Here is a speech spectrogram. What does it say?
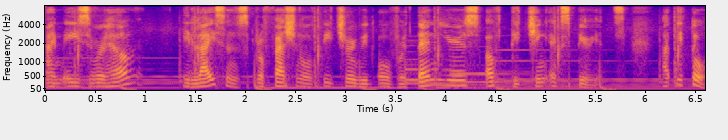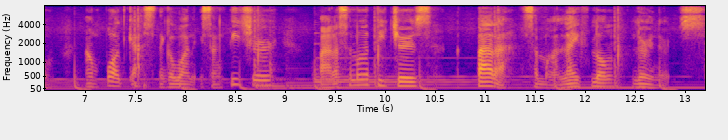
I'm Ace Verhel, a licensed professional teacher with over 10 years of teaching experience. At ito ang podcast na gawa ng isang teacher para sa mga teachers at para sa mga lifelong learners.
